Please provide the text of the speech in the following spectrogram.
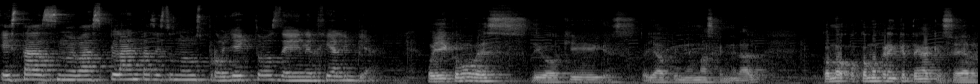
estas nuevas plantas, estos nuevos proyectos de energía limpia. Oye, ¿y cómo ves, digo, aquí es ya opinión más general, ¿cómo, cómo creen que tenga que ser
